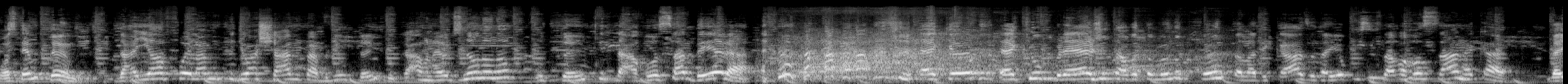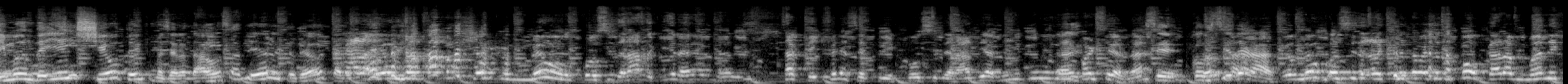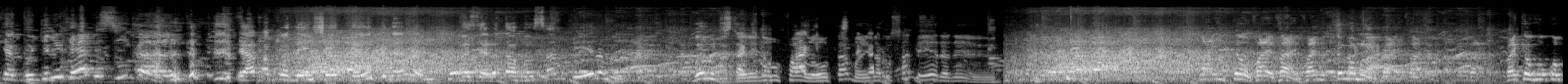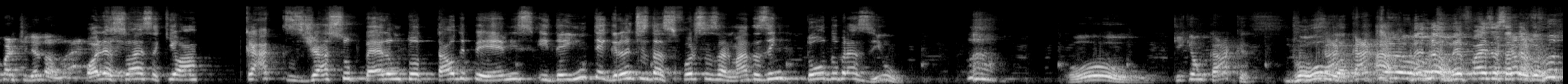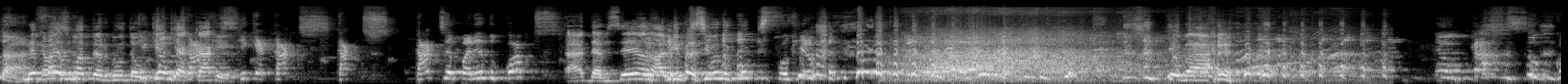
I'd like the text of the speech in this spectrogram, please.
Ostentando. Daí ela foi lá me pediu a chave para abrir o tanque do carro, né? Eu disse: não, não, não, o tanque da roçadeira. é, que eu, é que o brejo tava tomando conta lá de casa, daí eu precisava roçar, né, cara? Daí mandei encher o tanque, mas era da roçadeira, entendeu? Tá Cara, eu já tava achando que o meu considerado aqui, né? Sabe que tem diferença entre considerado e amigo e parceiro, né? Sim, considerado. Então, tá. O meu considerado aqui, eu tava achando, pô, o cara manda que é good, ele deve sim, cara. Já pra poder encher o tanque, né, velho? Mas era da roçadeira, mano. Vamos Mas destacar. ele não falou o tamanho da roçadeira, né? Vai então, vai, vai, vai no Então vamos lá. Vai, vai, vai. Vai que eu vou compartilhando a live. Olha só essa aqui, ó. CACs já superam o total de PMs e de integrantes das Forças Armadas em todo o Brasil. Oh, o que, que é um cacas? Boa! Caca Ah, é o- me- não, me faz essa aquela pergunta. fruta, me faz fruta. uma pergunta. O que, que, um é? CACs? O que, que é cax? Cax? Cax é parente do cox. Ah, deve ser ali pra cima do Cooks. Porque Que bar.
